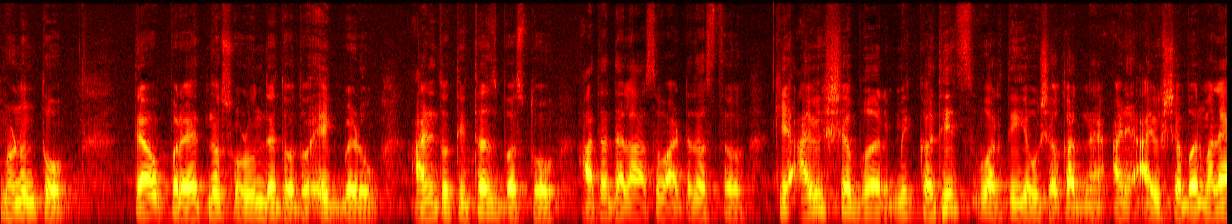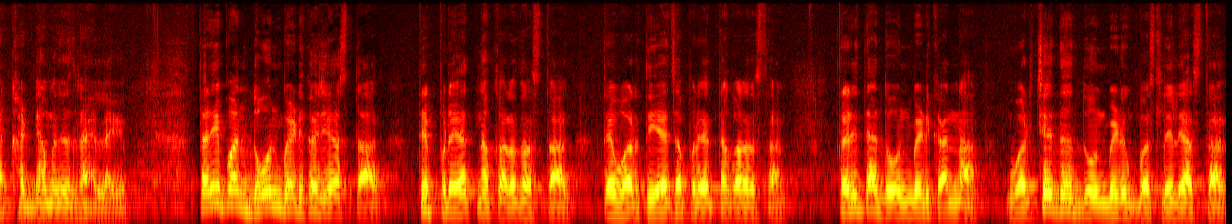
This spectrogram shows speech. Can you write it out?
म्हणून तो त्या प्रयत्न सोडून देतो तो एक बेडूक आणि तो तिथंच बसतो. आता त्याला असं वाटत असतं की आयुष्यभर मी कधीच वरती येऊ शकत नाही आणि आयुष्यभर मला या खड्ड्यामध्येच राहायला लागेल. तरी पण दोन बेडकं जे असतात ते प्रयत्न करत असतात ते वरती यायचा प्रयत्न करत असतात. तरी त्या दोन बेडकांना वरचे जे दोन बेडूक बसलेले असतात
